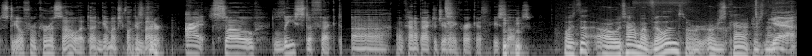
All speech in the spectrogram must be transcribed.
steal from Kurosawa, it doesn't get much fucking better. All right, so least effective. Uh, I'm kind of back to Jiminy Cricket. He sucks. Well, it's not, are we talking about villains or, or just characters now? yeah.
